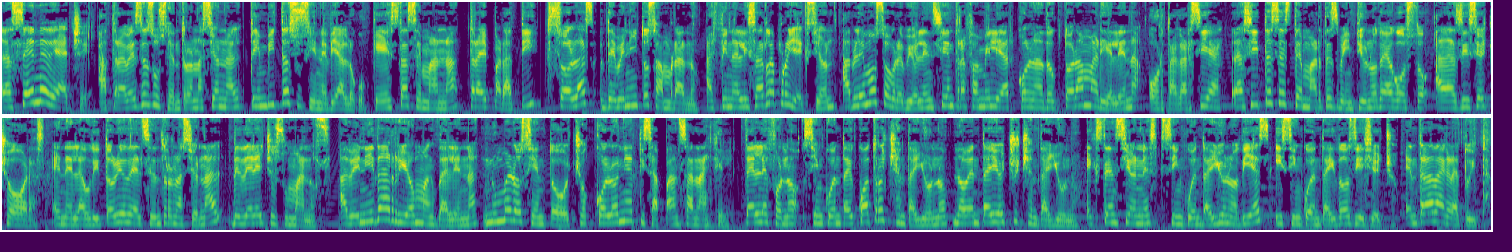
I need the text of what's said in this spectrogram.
La CNDH, a través de su Centro Nacional, te invita a su cine diálogo, que esta semana trae para ti Solas de Benito Zambrano. Al finalizar la proyección, hablemos sobre violencia intrafamiliar con la doctora María Elena Horta García. La cita es este martes 21 de agosto a las 18 horas, en el auditorio del Centro Nacional de Derechos Humanos. Avenida Río Magdalena, número 108, Colonia Tizapán San Ángel. Teléfono 5481-9881. Extensiones 5110 y 5218. Entrada gratuita.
